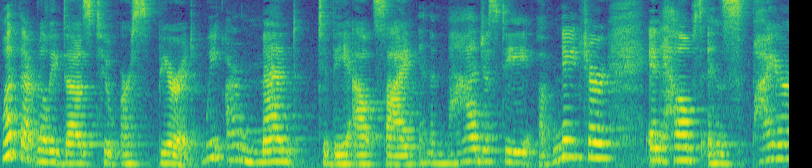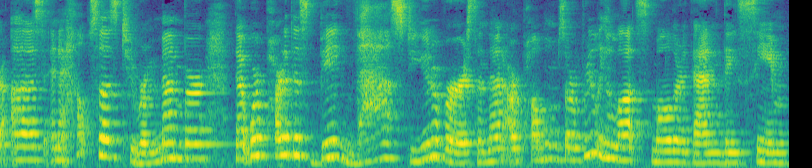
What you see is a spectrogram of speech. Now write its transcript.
what that really does to our spirit. We are meant to be outside in the majesty of nature. It helps inspire us and it helps us to remember that we're part of this big, vast universe and that our problems are really a lot smaller than they seem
